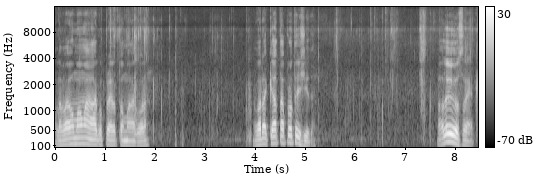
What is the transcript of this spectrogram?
Ela vai arrumar uma água para ela tomar agora. Agora aqui ela está protegida. Valeu, Santo.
